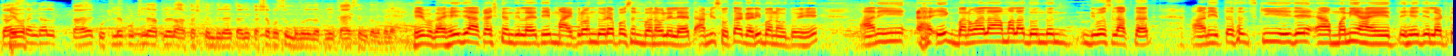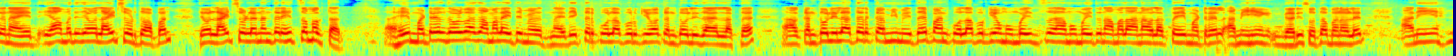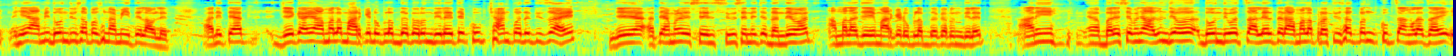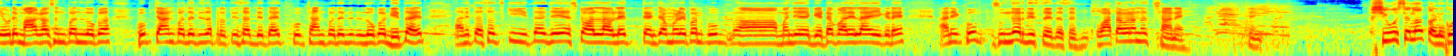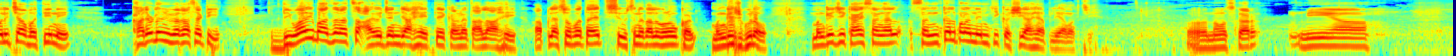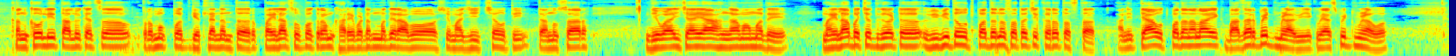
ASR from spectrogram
काय सांगाल? काय कुठले कुठले आपल्याला आकाशकंदील आहेत आणि कशापासून बनवले आपली? काय संकल्पना? हे बघा हे जे आकाशकंदील आहेत हे मायक्रॉन दोऱ्यापासून बनवलेले आहेत. आम्ही स्वतः घरी बनवतो हे. आणि एक बनवायला आम्हाला दोन दोन दिवस लागतात. आणि तसंच की हे जे मणी आहेत हे जे लटकन आहेत यामध्ये जेव्हा लाइट सोडतो आपण तेव्हा लाइट सोडल्यानंतर हे चमकतात. हे मटेरियल जवळपास आम्हाला इथे मिळत नाहीत. एकतर कोल्हापूर किंवा कणकवली जायला लागतं. कणकवलीला तर कमी मिळतं आहे पण कोल्हापूर किंवा मुंबईचं मुंबईतून आम्हाला आणावं लागतं हे मटेरियल. आम्ही हे घरी स्वतः बनवलेत. आणि हे आम्ही दोन दोन दिवसापासून आम्ही इथे लावलेत. आणि त्यात जे काही आम्हाला मार्केट उपलब्ध करून दिले ते खूप छान पद्धतीचं आहे. जे त्यामुळे से शिवसेनेचे धन्यवाद आम्हाला जे मार्केट उपलब्ध करून दिलेत. आणि बरेचसे म्हणजे अजून जेव्हा दोन दिवस चालेल तर आम्हाला प्रतिसाद पण खूप चांगलाच आहे. एवढे महाग असून पण लोक खूप छान पद्धतीचा प्रतिसाद देत आहेत खूप छान पद्धतीने लोक घेत आहेत. आणि तसंच की इथं जे स्टॉल लावलेत त्यांच्यामुळे पण खूप म्हणजे गेटअप आलेला आहे इकडे. आणि खूप सुंदर दिसतं आहे तसं. वातावरणच छान आहे. थँक्यू शिवसेना कणकोलीच्या वतीने खारेवडण विभागासाठी दिवाळी बाजाराचं आयोजन जे आहे ते करण्यात आलं आहे. आपल्यासोबत आहेत शिवसेना तालुका कण मंगेश गुरव. मंगेशजी काय सांगाल? संकल्पना नेमकी कशी आहे आपली यामागची? नमस्कार. मी कणकवली तालुक्याचं प्रमुख पद घेतल्यानंतर पहिलाच उपक्रम खारेपाटणमध्ये राबवावा अशी माझी इच्छा होती. त्यानुसार दिवाळीच्या या हंगामामध्ये महिला बचत गट विविध उत्पादनं स्वतःची करत असतात आणि त्या उत्पादनाला एक बाजारपेठ मिळावी एक व्यासपीठ मिळावं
